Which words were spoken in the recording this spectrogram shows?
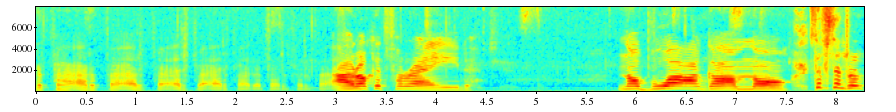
RP, RP, RP, RP, RP, RP, RP, RP. A Rocket Parade. No błagam, no. Step Central.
